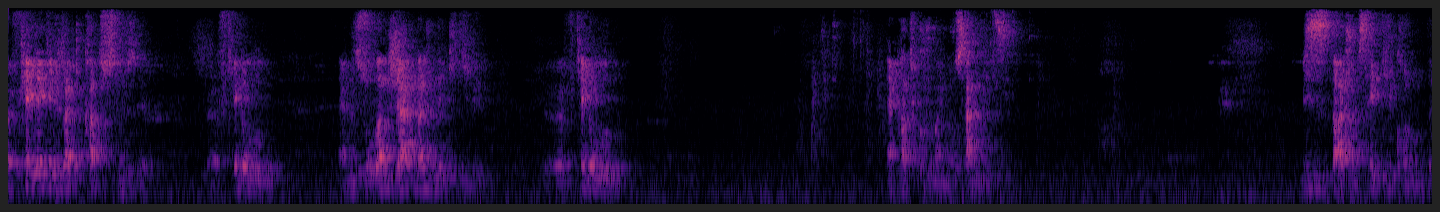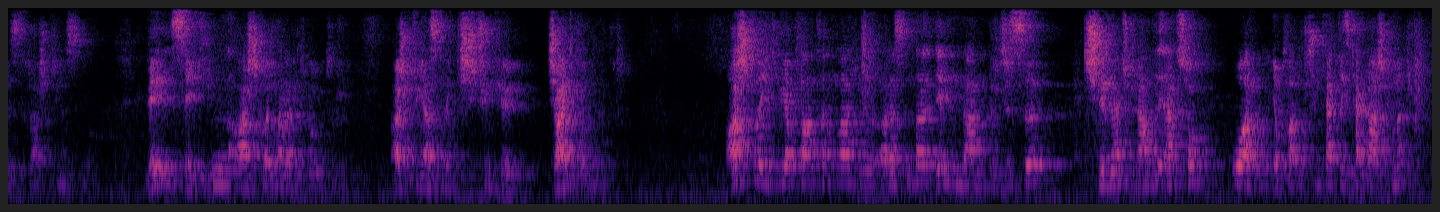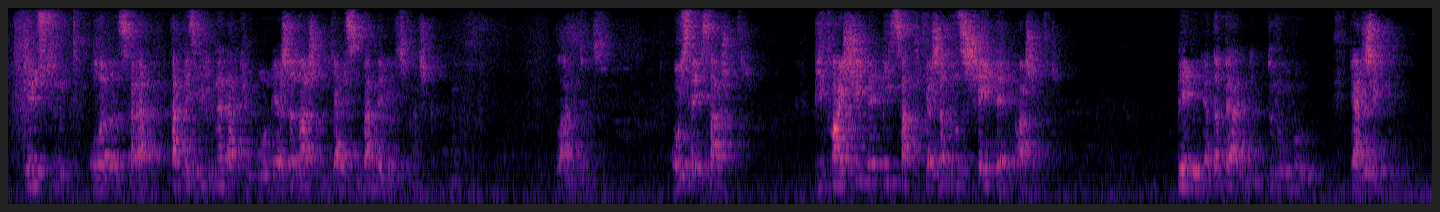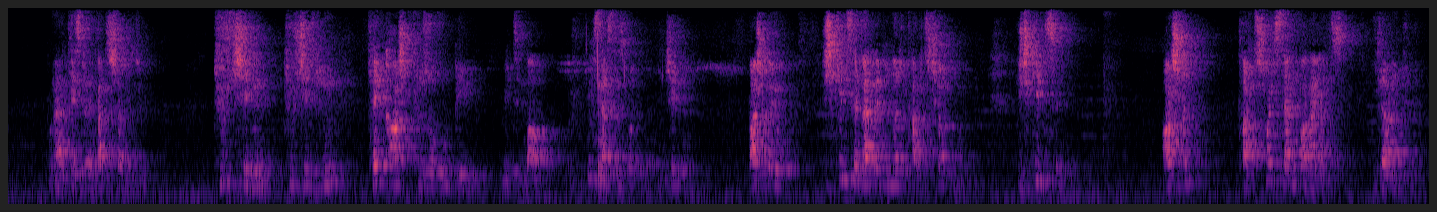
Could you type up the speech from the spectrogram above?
Öfkeyle gelir hakikat üstünüze. Öfkeli olun. Yani Zolan Jernal'indeki gibi. Öfkeli olun. Empati kurmayın, o sen değilsin. Biz daha çok sevgili konumundayızdır aşk dünyasında. Ve sevgilinin aşıklarından haberi yoktur. Aşk dünyasındaki kişi çünkü cahil konudadır. Aşkla ilgili yapılan tanımlar e, arasında en inandırıcısı kişilerin inandığı en son o an yapılandır. Çünkü herkes kendi aşkını en üstün olanı sayar. Herkes birbirine der ki bu yaşadığı aşkını gelsin bende görsün aşkı. Lanet olsun. Oysa hepsi aşktır. Bir fahişeyle bir saatlik yaşadığınız şey de aşktır. Benim ya da beğenmeyeyim. Durum bu. Gerçek bu. Bunu herkesle tartışabilirim. Türkçenin, Türkçe dilinin tek aşk filozofu benim. Metin Bal. İsterseniz bakın, incelin. Başka yok. Hiç kimse benimle bunları tartışamıyor. Hiç kimse. Aşkı tartışmak isteyen bana gelsin. İlan ediyorum.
